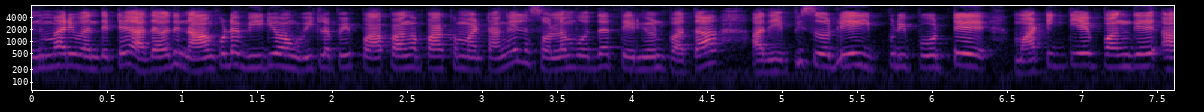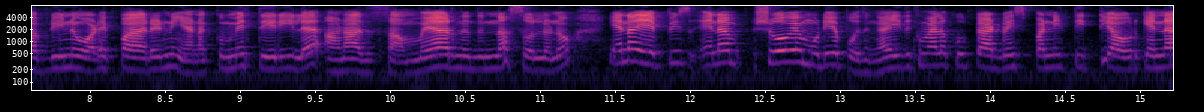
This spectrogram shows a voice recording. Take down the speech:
இந்த மாதிரி வந்துட்டு அதாவது நான் கூட வீடியோ அவங்க வீட்டில் போய் பார்ப்பாங்க பார்க்க மாட்டாங்க. இல்லை சொல்லும் போது தான் தெரியும்னு பார்த்தா அது எபிசோட்லேயே இப்படி போட்டு மாட்டிக்கிட்டே பங்கு அப்படின்னு உடைப்பாருன்னு எனக்குமே தெரியல. ஆனால் அது செம்மையாக இருந்ததுன்னு தான் சொல்லணும். ஏன்னா எபிஸ் ஏன்னா ஷோ ஷோவே முடிய போதுங்க இதுக்கு மேலே கூப்பிட்டு அட்வைஸ் பண்ணி திட்டி அவருக்கு என்ன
